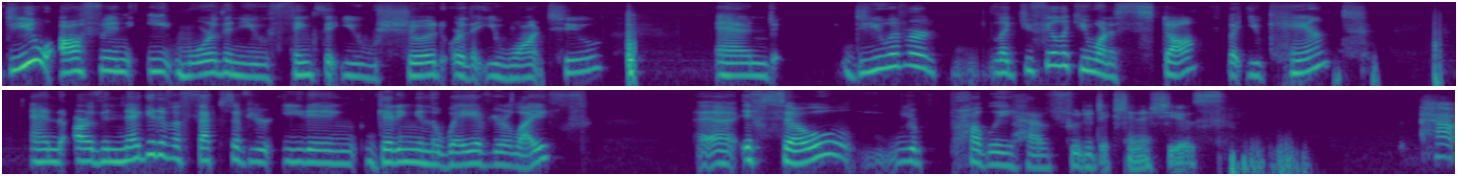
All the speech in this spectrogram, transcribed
do you often eat more than you think that you should or that you want to and do you ever like do you feel like you want to stop but you can't and are the negative effects of your eating getting in the way of your life uh, if so you probably have food addiction issues How?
